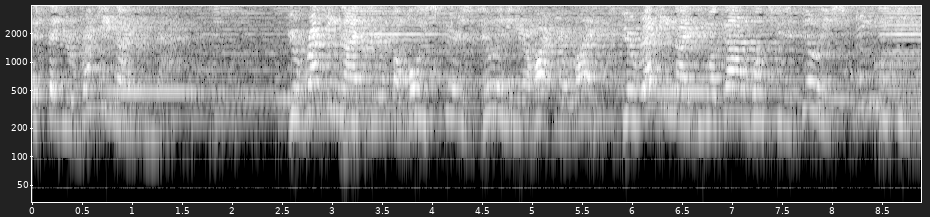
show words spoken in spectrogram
it's that you're recognizing that. You're recognizing what the Holy Spirit is doing in your heart and your life. You're recognizing what God wants you to do, and He's speaking to you.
